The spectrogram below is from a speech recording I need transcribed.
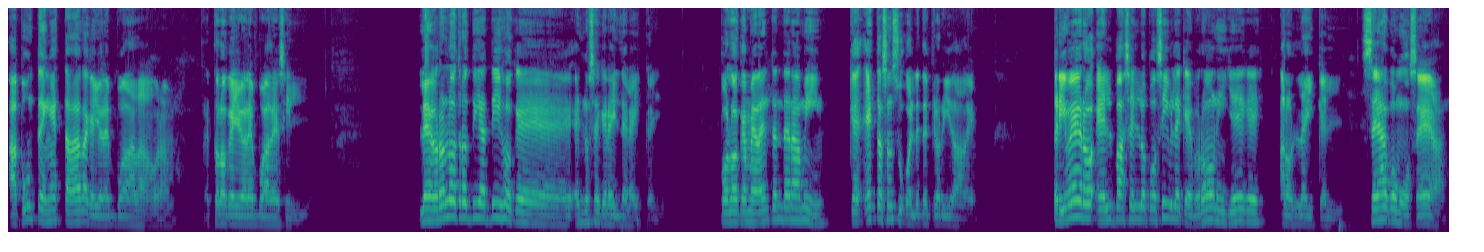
Apunten esta data que yo les voy a dar ahora. Esto es lo que yo les voy a decir. LeBron los otros días dijo que él no se quiere ir de Lakers. Por lo que me da a entender a mí que estas son sus órdenes de prioridades. Primero, él va a hacer lo posible que Bronny llegue a los Lakers, sea como sea.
